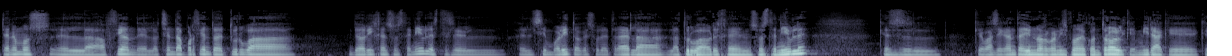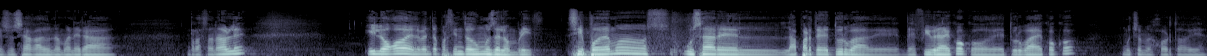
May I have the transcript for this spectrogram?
tenemos la opción del 80% de turba de origen sostenible. Este es el, el simbolito que suele traer la, turba de origen sostenible, que es el que básicamente hay un organismo de control que mira que, que eso se haga de una manera razonable. Y luego el 20% de humus de lombriz. Si podemos usar el, la parte de turba de, de fibra de coco o de turba de coco, mucho mejor todavía.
